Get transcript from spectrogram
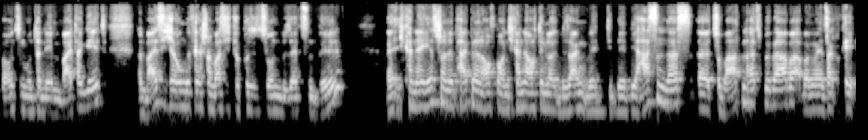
bei uns im Unternehmen weitergeht, dann weiß ich ja ungefähr schon, was ich für Positionen besetzen will. Äh, ich kann ja jetzt schon eine Pipeline aufbauen. Ich kann ja auch den Leuten sagen, wir, wir hassen das äh, zu warten als Bewerber, aber wenn man jetzt sagt, okay,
